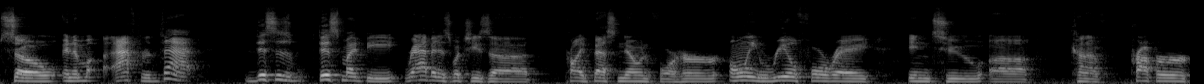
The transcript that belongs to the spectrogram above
so, and after that, this is this might be Rabid is what she's uh, probably best known for. Her only real foray into uh, kind of proper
